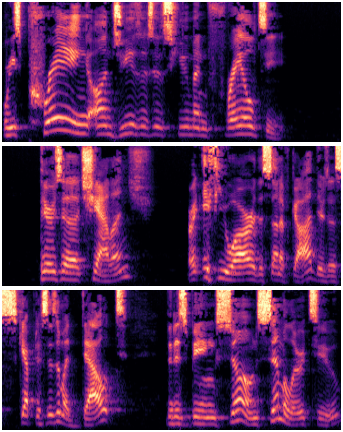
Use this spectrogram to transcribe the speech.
where he's preying on Jesus' human frailty. There's a challenge, right? If you are the Son of God, there's a skepticism, a doubt that is being sown, similar to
